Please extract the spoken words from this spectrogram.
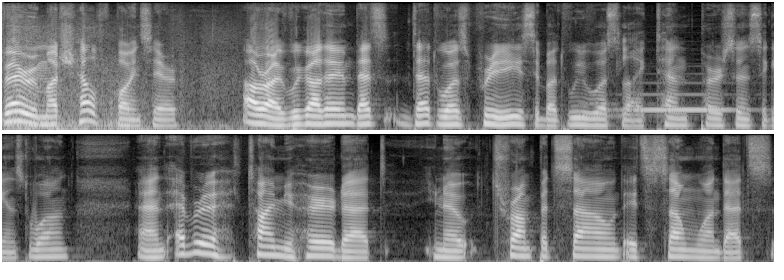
very much health points here. Alright, we got him. That's That was pretty easy, but we was like 10 persons against one. And every time you hear that, you know, trumpet sound, it's someone that's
